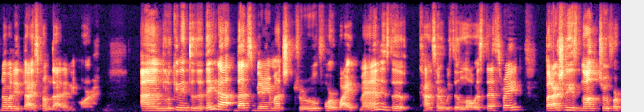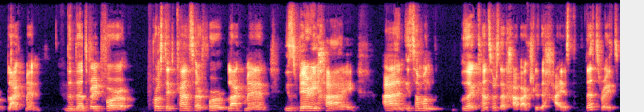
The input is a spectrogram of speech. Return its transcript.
Nobody dies from that anymore. And looking into the data that's very much true for white men is the cancer with the lowest death rate but actually it's not true for black men. The mm-hmm. death rate for prostate cancer for black men is very high and it's among the cancers that have actually the highest death rates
